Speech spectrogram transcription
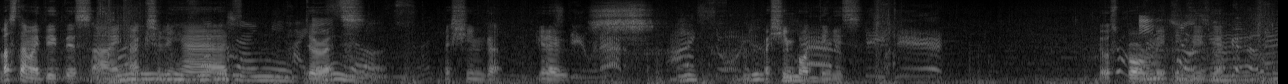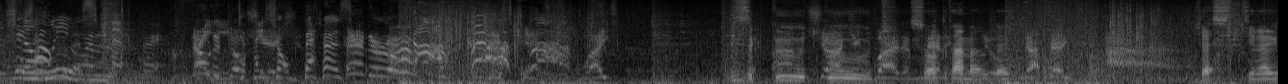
Last time I did this, I actually had turrets, machine gun, you know, machine bot thingies. Those probably make things easier. So we remember. Ready to face your betters. Right? This is a good, good sort of ammo, though. Nothing. Just, you know,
